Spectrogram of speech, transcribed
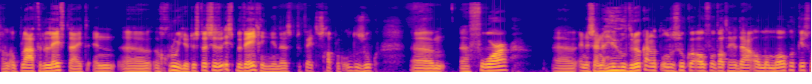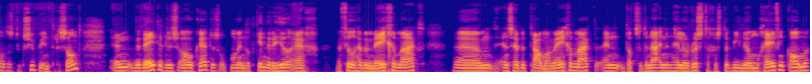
op latere leeftijd en groeien. Dus er is beweging in. Er is natuurlijk wetenschappelijk onderzoek voor. Uh, en er zijn heel druk aan het onderzoeken over wat er daar allemaal mogelijk is, want dat is natuurlijk super interessant. En we weten dus ook, hè, dus op het moment dat kinderen heel erg veel hebben meegemaakt, um, en ze hebben trauma meegemaakt, en dat ze daarna in een hele rustige, stabiele omgeving komen,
